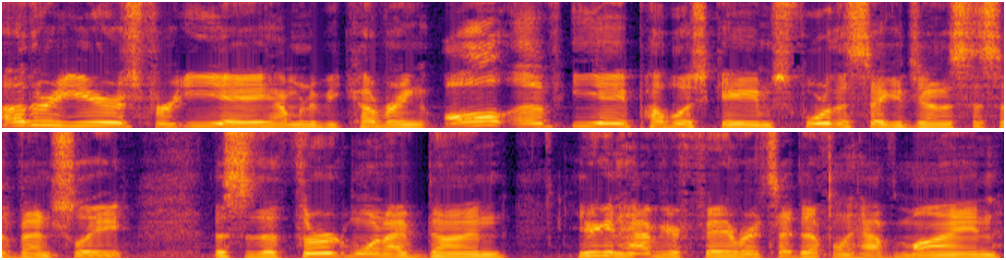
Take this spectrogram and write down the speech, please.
other years for EA. I'm going to be covering all of EA published games for the Sega Genesis eventually. This is the third one I've done. Going to have your favorites. I definitely have mine.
